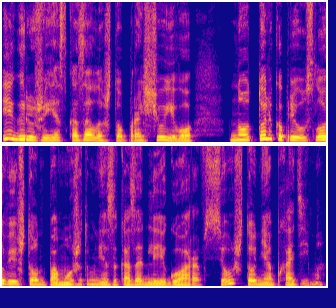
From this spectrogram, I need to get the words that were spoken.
Игорю же я сказала, что прощу его, но только при условии, что он поможет мне заказать для Ягуара все, что необходимо.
